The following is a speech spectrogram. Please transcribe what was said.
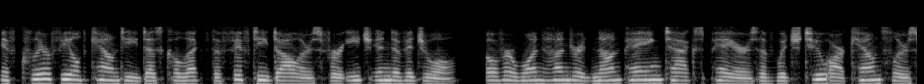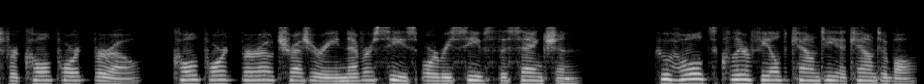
If Clearfield County does collect the $50 for each individual, over 100 non-paying taxpayers of which two are councillors for Coalport Borough, Coalport Borough Treasury never sees or receives the sanction. Who holds Clearfield County accountable?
